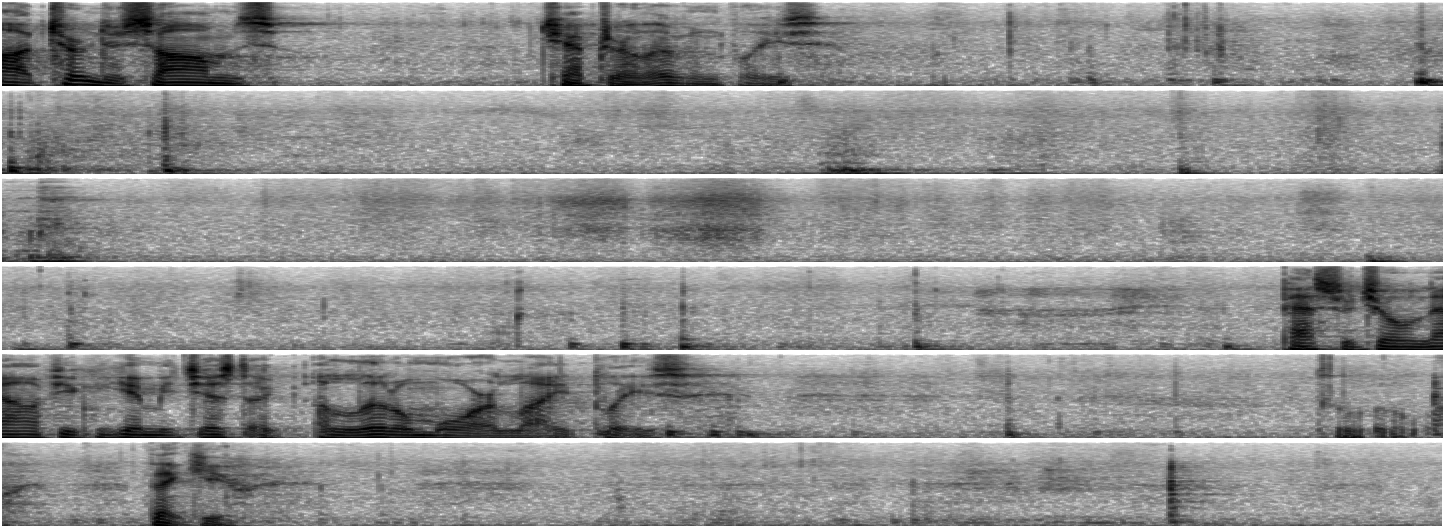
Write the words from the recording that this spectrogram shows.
Uh, turn to Psalms chapter 11, please. Pastor Joel, now if you can give me just a, a little more light, please. Little, thank you.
